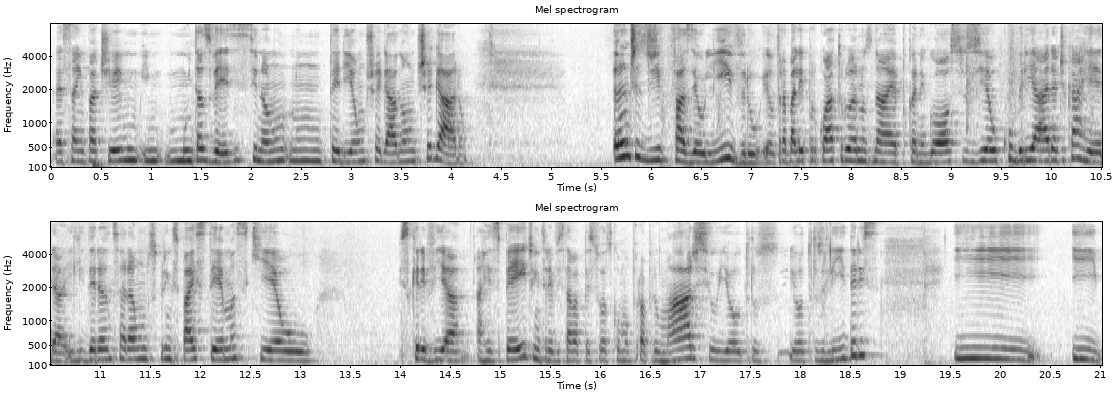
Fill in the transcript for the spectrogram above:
essa empatia muitas vezes, senão não teriam chegado onde chegaram. Antes de fazer o livro, eu trabalhei por quatro anos na época negócios e eu cobri a área de carreira. E liderança era um dos principais temas que eu escrevia a respeito, entrevistava pessoas como o próprio Márcio e outros, e outros líderes. E, e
